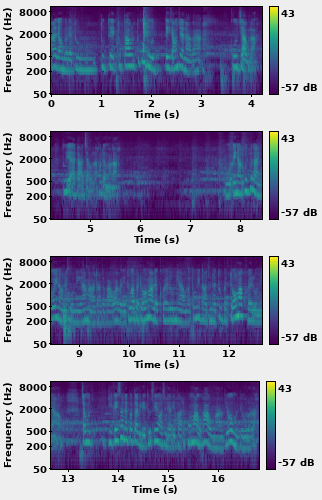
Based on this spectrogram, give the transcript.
အဲ့ဒါကြောင့်ပြောတယ် तू तू တေ तू တောက် तू ကို तू တေချောင်းကျန်တာကကိုကြောက်လားသူ့ရဲ့အတားကြောက်လားဟုတ်တယ်မလားဟိုအိမ်တော်တစ်ခုဖြစ်လာရင်ကိုအိမ်တော်နဲ့ကိုနေရမှာဒါတဘာဝပဲလေ तू ကဘယ်တော့မှလည်းခွဲလို့မရအောင်နော် तू မိသားစုနဲ့ तू ဘယ်တော့မှခွဲလို့မရအောင်ကြောင့်ဒီကိစ္စနဲ့ပတ်သက်ပြီးလေ तू စေးအောင်စနေတယ်ဘာတခုမှကိုဟာကိုမှပြောမပြောတော့လား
